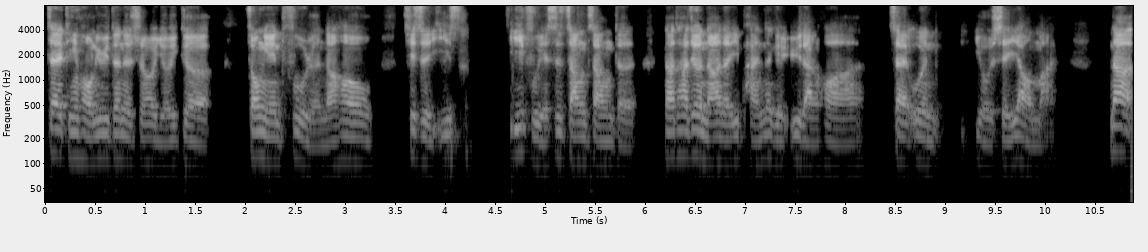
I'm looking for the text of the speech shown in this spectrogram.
在停红绿灯的时候，有一个中年妇人，然后其实衣衣服也是脏脏的，那他就拿着一盘那个玉兰花在问有谁要买。那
